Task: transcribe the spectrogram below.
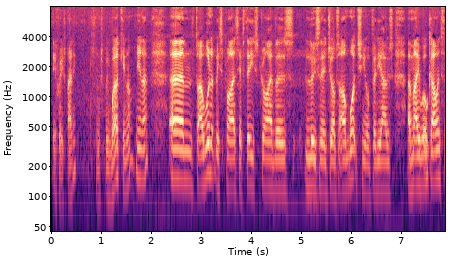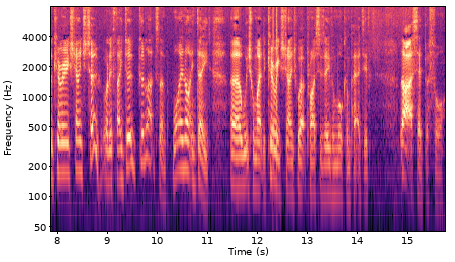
if we're expanding. it's been working on, you know. Um, so I wouldn't be surprised if these drivers losing their jobs aren't watching your videos and may well go into the courier exchange too. Well, if they do, good luck to them. Why not, indeed? Uh, which will make the courier exchange work prices even more competitive. Like I said before,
